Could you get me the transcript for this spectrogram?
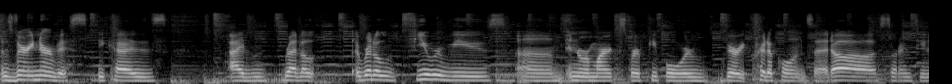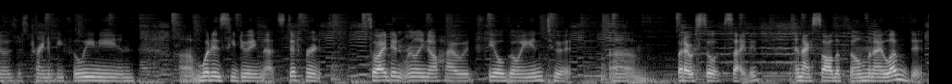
I was very nervous because I'd read a, I read a few reviews um, and remarks where people were very critical and said, oh, Sorrentino is just trying to be Fellini and um, what is he doing that's different? So I didn't really know how I would feel going into it, um, but I was still excited. And I saw the film and I loved it.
